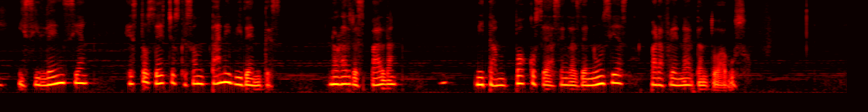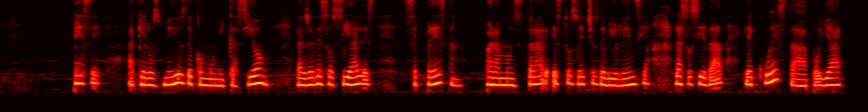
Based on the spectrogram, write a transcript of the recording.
y, y silencian estos hechos que son tan evidentes no las respaldan ni tampoco se hacen las denuncias para frenar tanto abuso. Pese a que los medios de comunicación, las redes sociales se prestan para mostrar estos hechos de violencia, la sociedad le cuesta apoyar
